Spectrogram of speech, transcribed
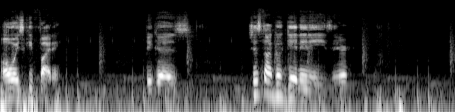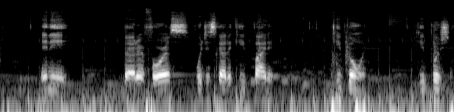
Always keep fighting because it's just not gonna get any easier any better for us. We just got to keep fighting, keep going, keep pushing.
